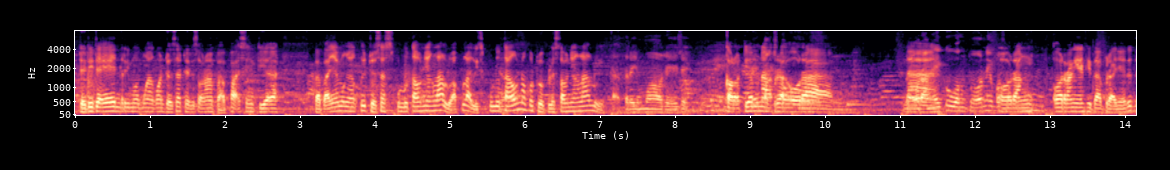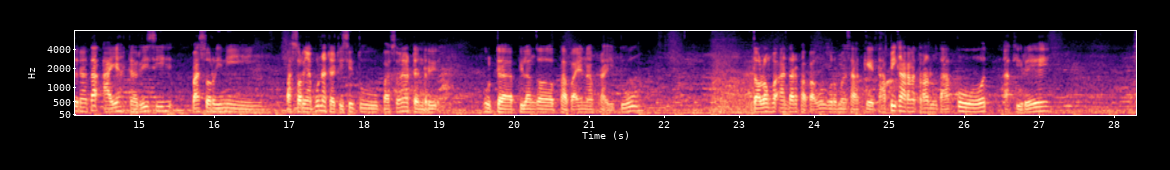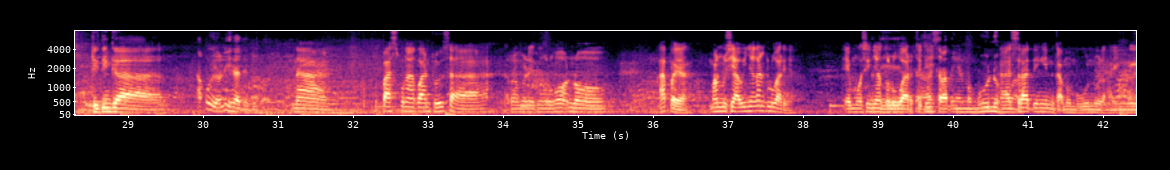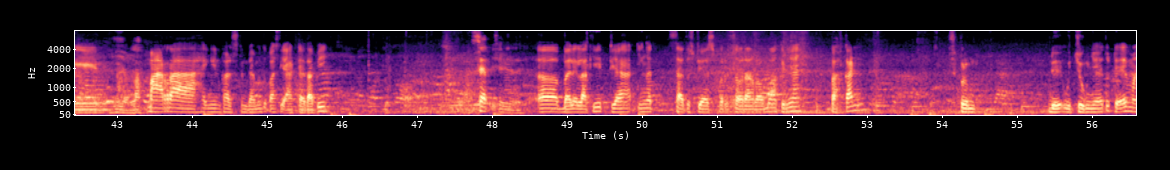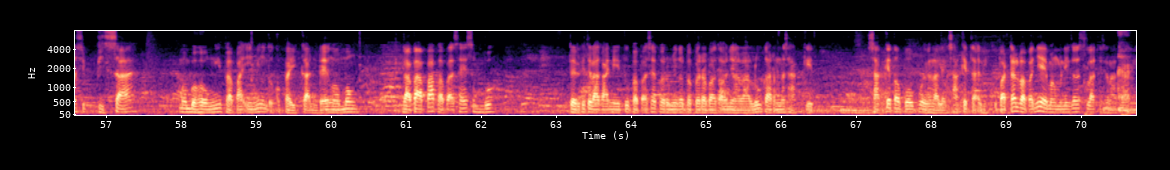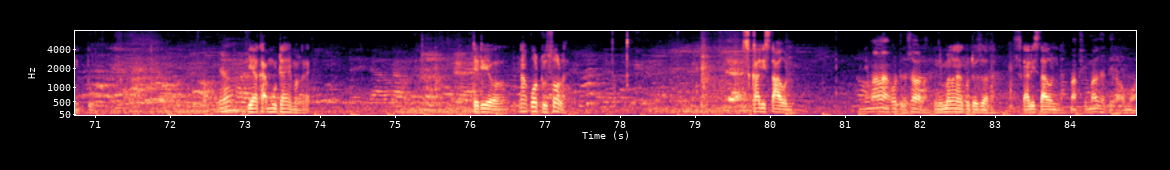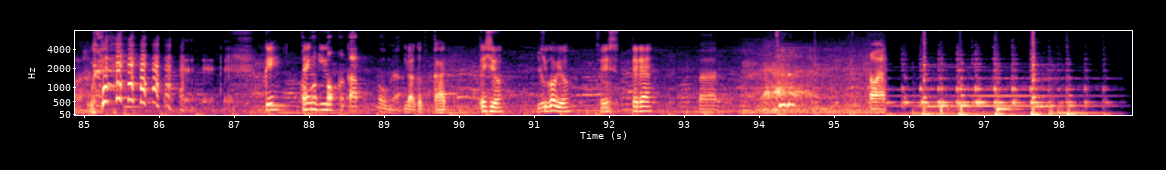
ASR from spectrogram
jadi dia nerima pengakuan dosa dari seorang bapak sing dia bapaknya mengakui dosa 10 tahun yang lalu. Aku lali 10 Ya. tahun apa 12 tahun yang lalu ya? Gak terima deh sih kalau dia menabrak orang nah nah orang itu wong tuane orang orang yang ditabraknya itu ternyata ayah dari si pastor ini. Pastornya pun ada di situ. Pastornya dan udah bilang ke bapak yang nabrak itu tolong pak antar bapakku ke rumah sakit. Tapi karena terlalu takut akhirnya ditinggal. Aku ya lihat itu nah pas pengakuan dosa Romo ngrungokno apa ya manusiawinya kan keluar ya emosinya Jadi, keluar. ya, jadi hasrat ingin membunuh. hasrat ingin nggak membunuh lah ingin iyalah. marah ingin balas dendam itu pasti ada. Tapi set. eh, balik lagi dia ingat status dia seperti seorang Romo akhirnya bahkan sebelum di ujungnya itu dia masih bisa membohongi bapak ini untuk kebaikan. Dia ngomong nggak apa-apa bapak saya sembuh dari kecelakaan itu. Bapak saya baru meninggal beberapa tahun yang lalu karena sakit sakit apa apa ya lali sakit kali padahal bapaknya emang meninggal setelah kecelakaan itu. Ya. Ya gak mudah emang rek. Jadi yo ngaku dosa lah. Sekali setahun. Minimal aku dosa lah. Minimal ngaku dosa lah. Sekali setahun lah. Maksimal jadi romo lah. Oke thank Kok- you. Kok kekat oh enggak. Nggak kekat wes yo. Cukup yo. Wes dadah. But... Toet.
